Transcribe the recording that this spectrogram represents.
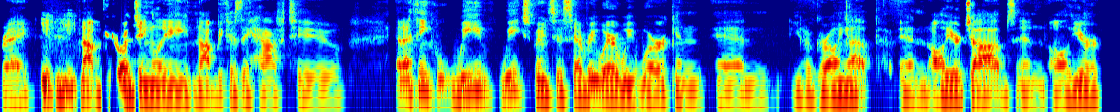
right? Mm-hmm. Not begrudgingly, not because they have to. And I think we we experience this everywhere we work and and you know growing up and all your jobs and all your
